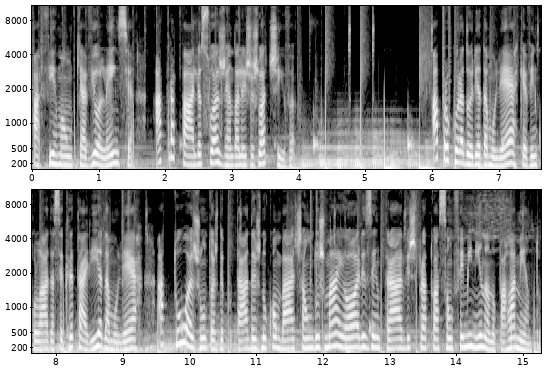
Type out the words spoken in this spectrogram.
afirmam que a violência atrapalha sua agenda legislativa. A Procuradoria da Mulher, que é vinculada à Secretaria da Mulher, atua junto às deputadas no combate a um dos maiores entraves para a atuação feminina no parlamento,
